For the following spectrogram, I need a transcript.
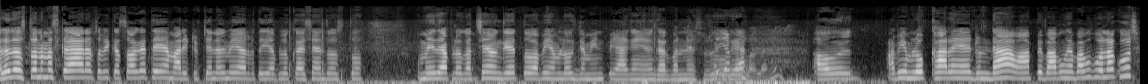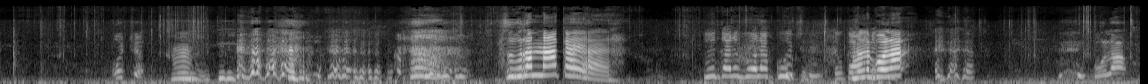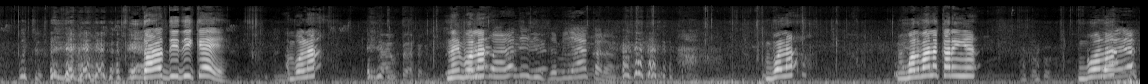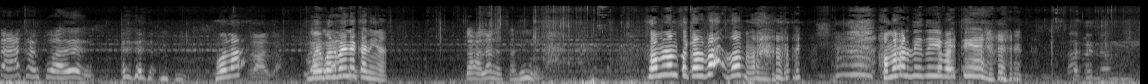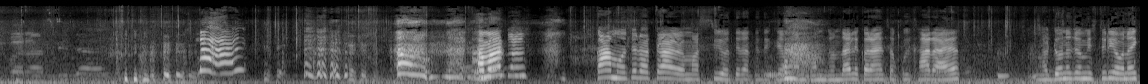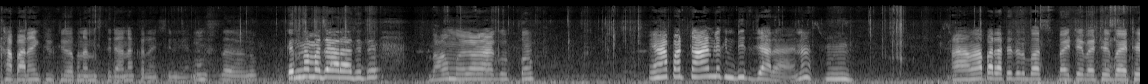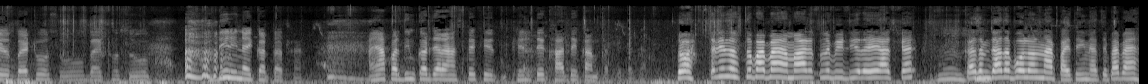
Hello दोस्तों नमस्कार। आप सभी का स्वागत है हमारे यूट्यूब चैनल में। और बताइए आप लोग कैसे हैं दोस्तों? उम्मीद है आप लोग अच्छे होंगे। तो अभी हम लोग ज़मीन पे आ गए हैं। घर बनने शुरू हो गया। और अभी हम लोग खा रहे हैं ढूंढा वहाँ पे बाबू है। बाबू बोला कुछ? कुछ। हम्म। सूरन ना कहे है। बोला कुछ तो मतलब बोला? बोला। तो दीदी के। बोला। नहीं बोला। दीदी से बियाह करो। बोला। बोलवा ना करी है बोला बोला। मैं बोलबे ना करी है कहला ना सही है सब नाम से करबा सब। हमार दीदी ये बैठी है। हमार काम होते रहता है मस्ती होते रहते देखिए हम धुंधा लेकर आए सब कोई खा रहा है। और दोनों जो मिस्त्री है वो नहीं खा पा रहे हैं क्योंकि अपना मिस्त्रियाना कर रहे हैं इसलिए। कितना मज़ा आ रहा दीदी? बहुत मज़ा आ रहा है उसको। यहाँ पर टाइम लेकिन बीत जा रहा है ना। हम्म, हाँ वहाँ पर रहते थे तो बस बैठे बैठे बैठे बैठो सो बैठो सो। दिन ही नहीं करता था। हाँ, यहाँ पर दिन कर जा रहा हँसते खेलते खाते काम करते करता तो चलिए दोस्तों बाय बाय हमारे इतने वीडियो रहे आज के। कल कैसे हम ज़्यादा बोल ना पाए थे बाय बाय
